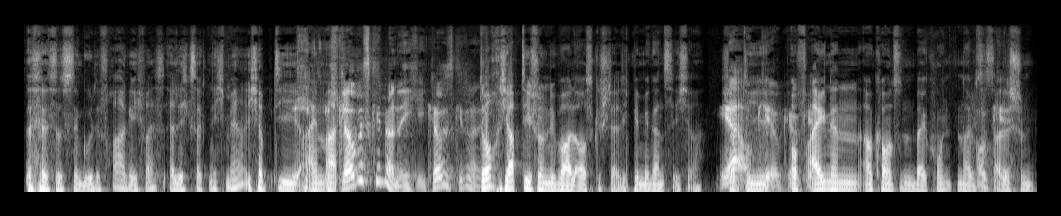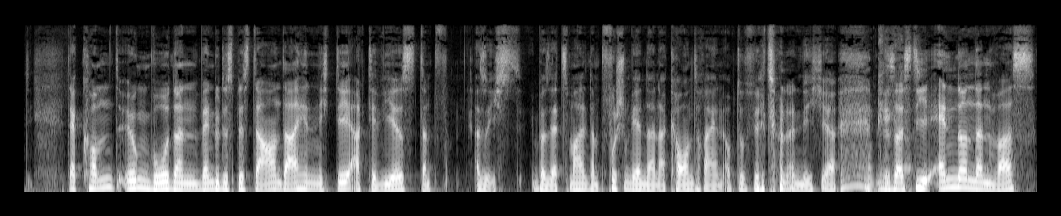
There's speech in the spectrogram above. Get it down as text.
Das ist eine gute Frage. Ich weiß ehrlich gesagt nicht mehr. Ich habe die Ich, einmal. ich glaube, es geht noch nicht. Ich glaube, es geht noch nicht. Doch, ich habe die schon überall ausgestellt. Ich bin mir ganz sicher. Ich Ja, habe die okay, okay, auf okay. eigenen Accounts und bei Kunden habe ich das Okay. alles schon. Der kommt irgendwo dann, wenn du das bis da und dahin nicht deaktivierst, dann, also ich übersetze mal, dann pfuschen wir in deinen Account rein, ob du es willst oder nicht. Ja. Okay, das heißt, die ändern dann was.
